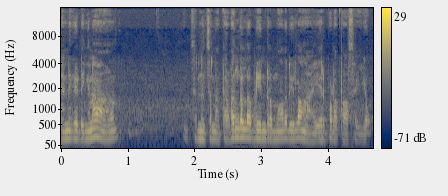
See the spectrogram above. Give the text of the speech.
ஏன்னு கேட்டிங்கன்னா சின்ன சின்ன தடங்கள் அப்படின்ற மாதிரிலாம் ஏற்படத்தான் செய்யும்.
